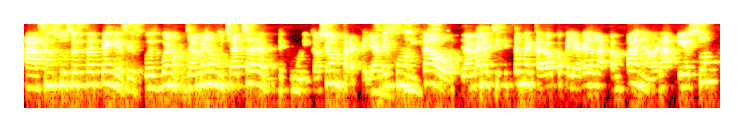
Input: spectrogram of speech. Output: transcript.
hacen sus estrategias y después, bueno, llame a la muchacha de, comunicación para que le haga el comunicado, llame a la chiquita de mercado para que le haga la campaña, ¿verdad? Eso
